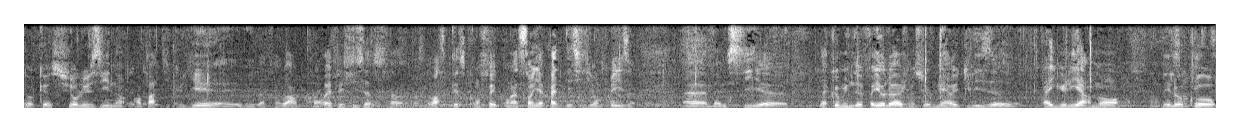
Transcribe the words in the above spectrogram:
Donc euh, sur l'usine en particulier, euh, il va falloir qu'on réfléchisse à savoir qu'est-ce qu'on fait. Pour l'instant, il n'y a pas de décision prise. Euh, même si euh, la commune de Fayologe, monsieur le maire, utilise euh, régulièrement les locaux,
